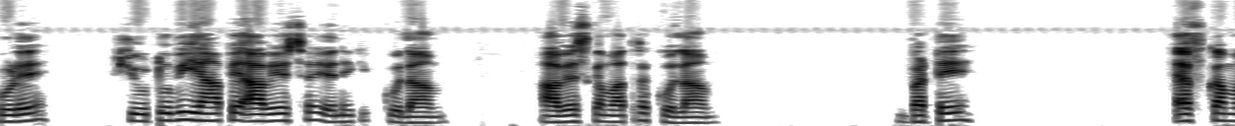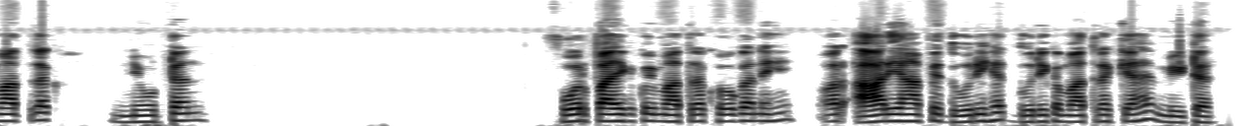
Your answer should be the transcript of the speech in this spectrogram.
गुड़े Q2 भी यहाँ पे आवेश है, यानी कि कुलाम। आवेश का मात्रक कुलाम। बटे F का मात्रक न्यूटन। फोर पाई का कोई मात्रक होगा नहीं, और R यहाँ पे दूरी है, दूरी का मात्रक क्या है? मीटर।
